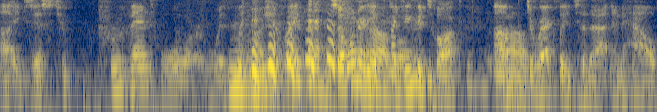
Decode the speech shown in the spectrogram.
uh, exists to prevent war with, with Russia, right? So I'm wondering if, if you could talk um, directly to that and how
